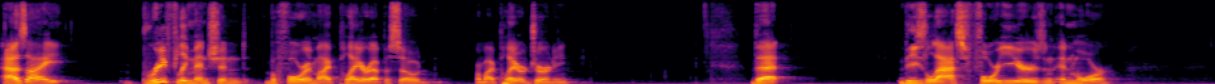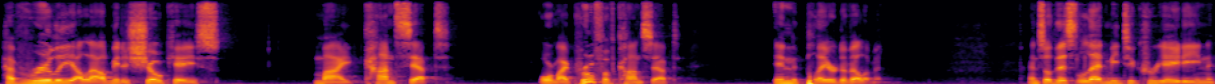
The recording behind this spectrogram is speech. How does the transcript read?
as I briefly mentioned before in my player episode or my player journey, that these last four years and, and more have really allowed me to showcase my concept or my proof of concept in player development. And so this led me to creating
